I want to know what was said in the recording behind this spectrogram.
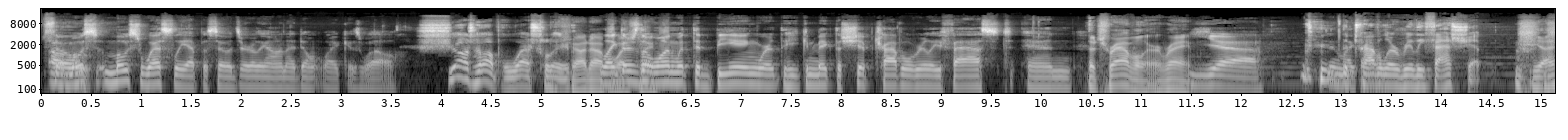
so So most most Wesley episodes early on, I don't like as well. shut up, Wesley. shut up. like there's the one with the being where he can make the ship travel really fast, and the Traveler, right? yeah, Didn't the like traveler really fast ship. Yeah.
